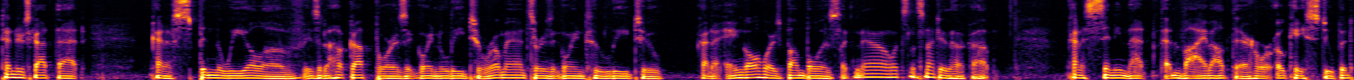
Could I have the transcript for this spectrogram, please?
Tinder's got that kind of spin the wheel of is it a hookup or is it going to lead to romance or is it going to lead to kind of angle? Whereas Bumble is like, no, let's let's not do the hookup. Kind of sending that that vibe out there, or okay, stupid.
